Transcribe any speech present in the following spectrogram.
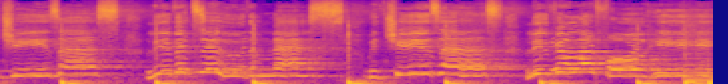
Jesus. Live it to the mass with Jesus. Live your life for Him.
